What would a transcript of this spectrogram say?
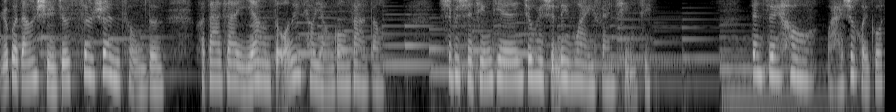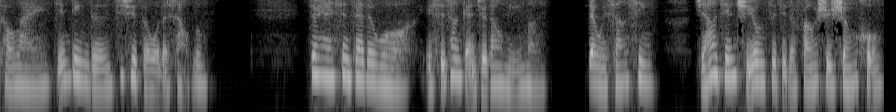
如果当时就顺顺从的和大家一样走了那条阳光大道，是不是今天就会是另外一番情景？但最后，我还是回过头来，坚定地继续走我的小路。虽然现在的我也时常感觉到迷茫，但我相信，只要坚持用自己的方式生活，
